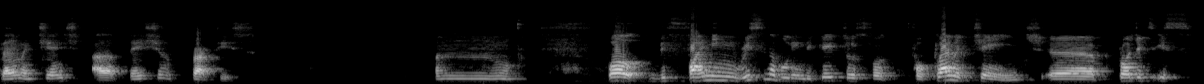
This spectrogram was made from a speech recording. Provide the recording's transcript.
climate change adaptation practice? Um, well, defining reasonable indicators for, for climate change uh, projects is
